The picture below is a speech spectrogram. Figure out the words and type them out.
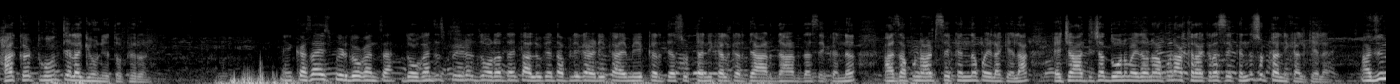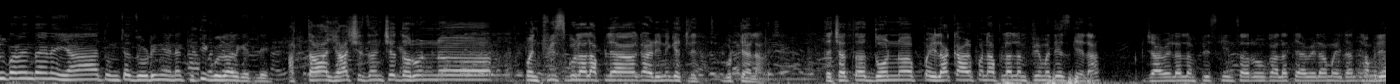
हा कट होऊन त्याला घेऊन येतो फिरून. आणि कसा आहे स्पीड दोघांचा? दोघांचं स्पीड जोरात आहे. तालुक्यात आपली गाडी कायम एक करते सुट्टा निकाल करते अर्धा अर्धा सेकंद. आज आपण आठ सेकंद पहिला केला. याच्या आधीच्या दोन मैदान आपण अकरा अकरा सेकंद सुट्टा निकाल केलाय. अजूनपर्यंत आहे ना या तुमच्या जोडीने ना किती गुलाल घेतले? आता ह्या सीझनचे धरून पंचवीस गुलाल आपल्या गाडीने घेतलेत गुट्ट्याला. त्याच्यात दोन पहिला काळ पण आपला लंपीमध्येच गेला. ज्यावेळेला लंपी स्किनचा रोग आला त्यावेळेला मैदान थांबले.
